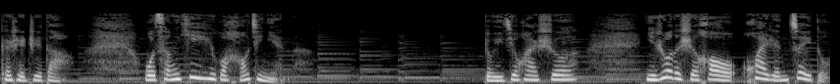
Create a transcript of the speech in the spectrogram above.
可谁知道？我曾抑郁过好几年呢。有一句话说：“你弱的时候，坏人最多，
